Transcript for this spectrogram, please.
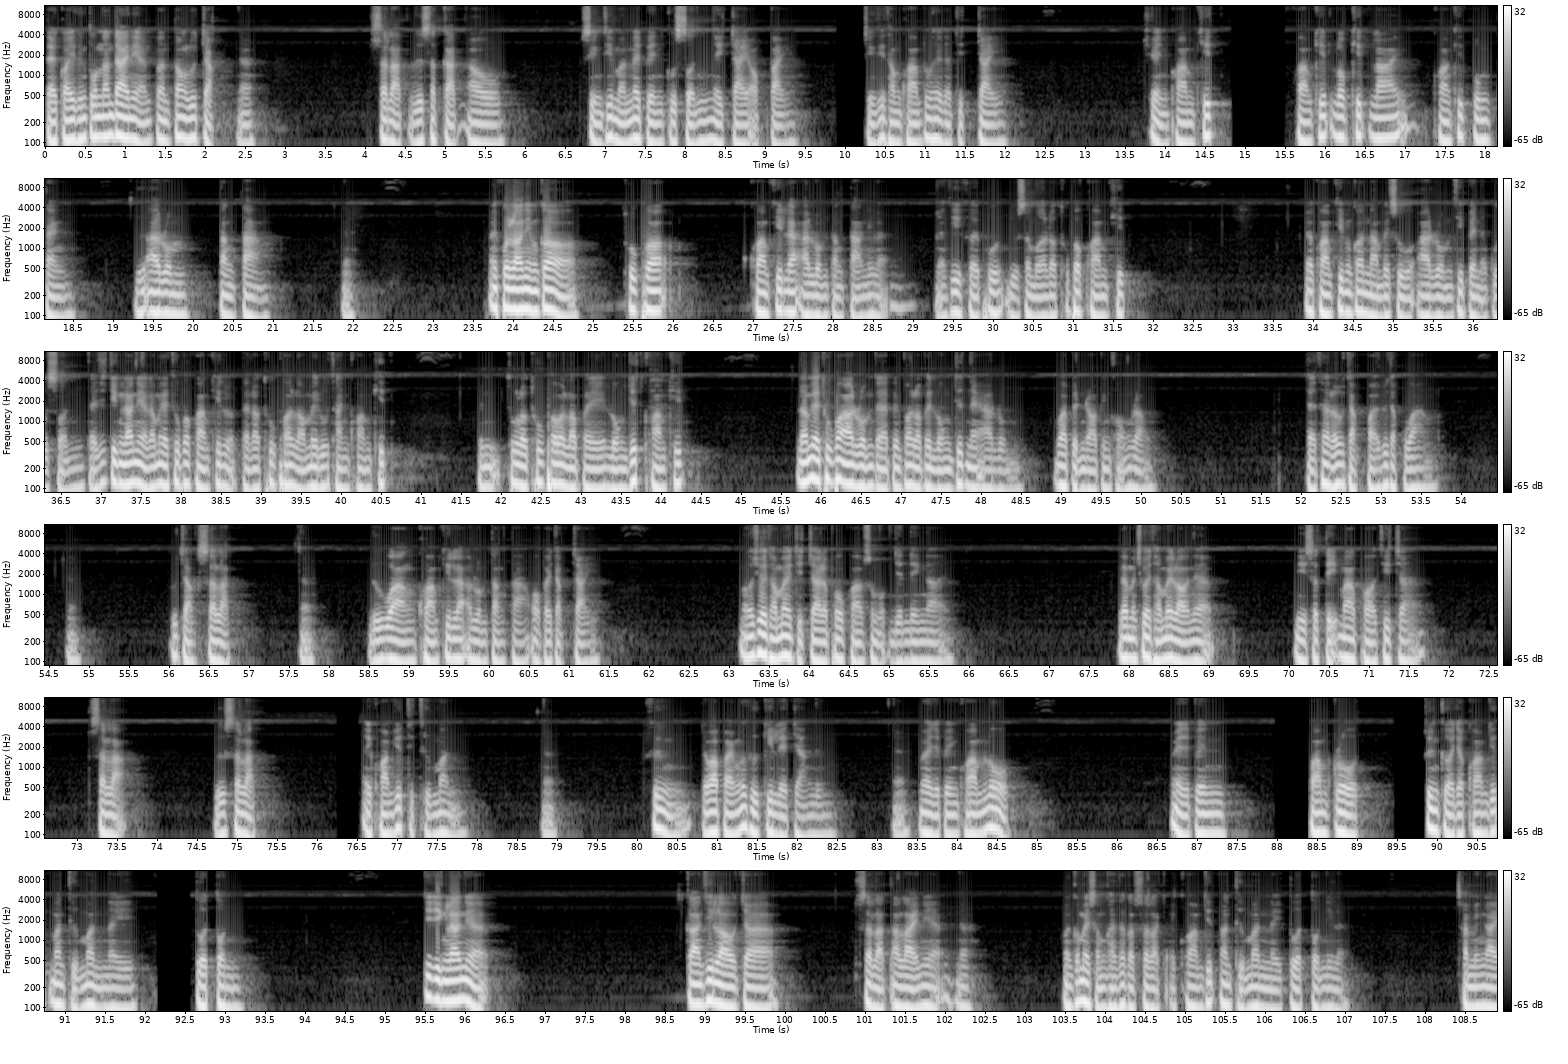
แต่ก่อนถึงตรงนั้นได้เนี่ยมันต้องรู้จักนะ สลัดหรือสกัดเอา สิ่งที่มันไม่เป็นกุศลในใจออกไป สิ่งที่ทำความทุกข์ให้กับจิตใจ เช่นความคิด ความคิดลบคิดร้าย ความคิดปรุงแต่ง หรืออารมณ์ต่างๆนะไอ้คนเรานี่มันก็ทุกข์เพราะความคิดและอารมณ์ต่าง ๆ นี่แหละ อย่างที่เคยพูดอยู่เสมอเราทุกข์เพราะความคิด และความคิดมันก็นำไปสู่อารมณ์ที่เป็นอกุศล แต่ที่จริงแล้วเนี่ยเราไม่ได้ทุกข์เพราะความคิดหรอกแต่เราทุกข์เพราะเราไม่รู้ทันความคิด เป็นทุกเราทุกข์เพราะว่าเราไปหลงยึดความคิดเราไม่ได้ทุกข์เพราะอารมณ์แต่เป็นเพราะเราไปหลงยึดในอารมณ์ ว่าเป็นเราเป็นของเรา แต่ถ้าเรารู้จักปล่อยรู้จักวางรู้จักสลัดนะหรือวางความคิดและอารมณ์ต่าง ๆ ออกไปจากใจ มันก็ช่วยทำให้จิตใจเราพบความสงบเย็นได้ง่าย และมันช่วยทำให้เราเนี่ยมีสติมากพอที่จะสละหรือสลัดไอ้ความยึดติดถือมั่นนะซึ่งจะว่าไปมันก็คือกิเลสอย่างหนึ่งนะไม่ว่าจะเป็นความโลภไม่ว่าจะเป็นความโกรธ ซึ่งเกิดจากความยึดมั่นถือมั่นใน ตัวตน จริงๆแล้วเนี่ย การที่เราจะสลัดอะไรเนี่ยนะมันก็ไม่สำคัญเท่ากับสลัดไอ้ความยึดมั่นถือมั่นในตัวตนนี่แหละทำยังไง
